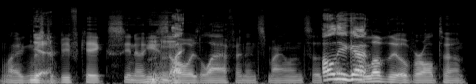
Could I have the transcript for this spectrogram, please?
like Mr. Yeah. Beefcakes. You know, he's mm-hmm. always laughing and smiling. So it's All you like- I love the overall tone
